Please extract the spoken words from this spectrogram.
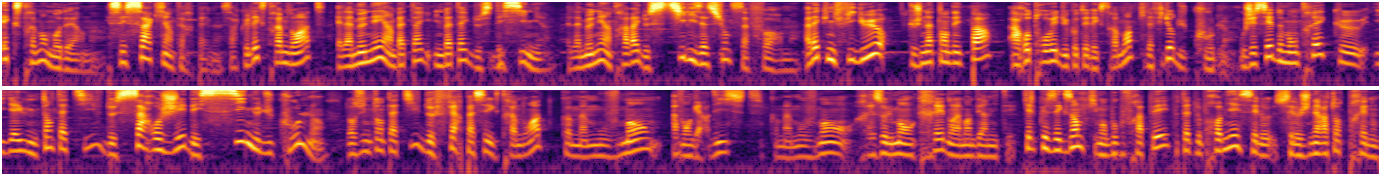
extrêmement moderne. c'est ça qui interpelle. C'est-à-dire que l'extrême droite, elle a mené une bataille de, des signes. Elle a mené un travail de stylisation de sa forme. Avec une figure que je n'attendais pas à retrouver du côté de l'extrême droite, qui est la figure du cool. Où j'essaie de montrer qu'il y a eu une tentative de s'arroger des signes du cool dans une tentative de faire passer l'extrême droite comme un mouvement avant-gardiste, comme un mouvement résolument ancré dans la modernité. Quelques exemples qui m'ont beaucoup frappé. Peut-être le premier, c'est le, générateur de prénoms.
